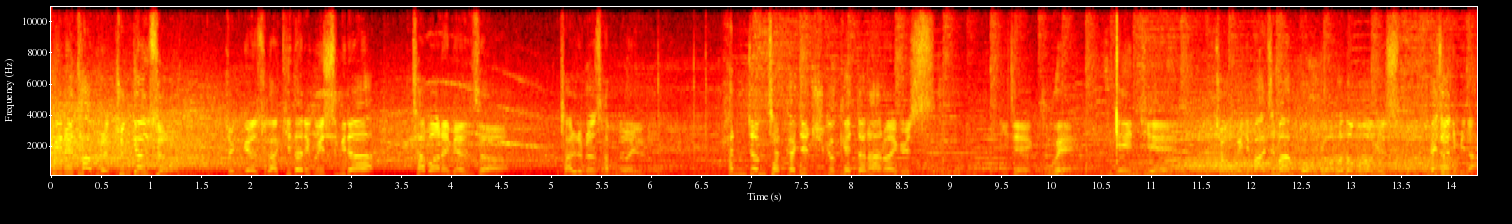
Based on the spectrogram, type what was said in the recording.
최인의 타구는 중견수 중견수가 기다리고 있습니다. 잡아내면서 잘루는 3루 1루. 한 점 차까지 추격했던 한화이글스 이제 9회 KT의 정민이 마지막 공격으로 넘어가겠습니다. 회전입니다.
